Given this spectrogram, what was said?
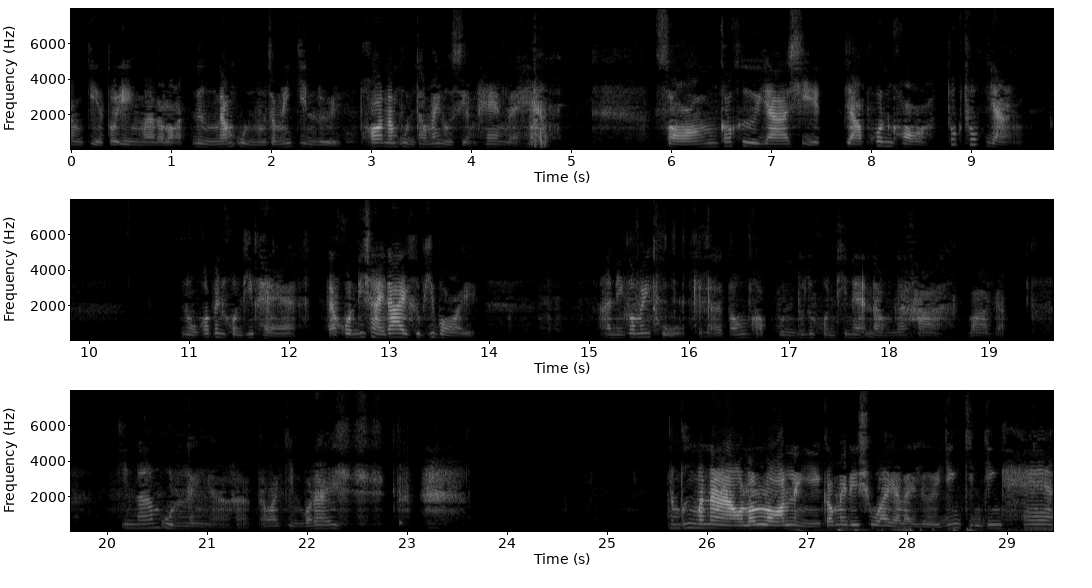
สังเกตตัวเองมาตลอดหนึ่งน้ำอุ่นหนูจะไม่กินเลย เพราะน้ำอุ่นทำให้หนูเสียงแห้งและแห้งสองก็คือยาฉีดยาพ่นคอทุกๆอย่าง หนูก็เป็นคนที่แพ้ แต่คนที่ใช้ได้คือพี่บอย อันนี้ก็ไม่ถูกแต่ต้องขอบคุณทุกๆคนที่แนะนำนะคะ ว่าแบบกินน้ำอุ่นอะไรอย่างเงี้ยค่ะ แต่ว่ากินบ่ได้ น้ำผึ้งมะนาวร้อนๆอะไรอย่างงี้ก็ไม่ได้ช่วยอะไรเลย ยิ่งกินยิ่งแห้ง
